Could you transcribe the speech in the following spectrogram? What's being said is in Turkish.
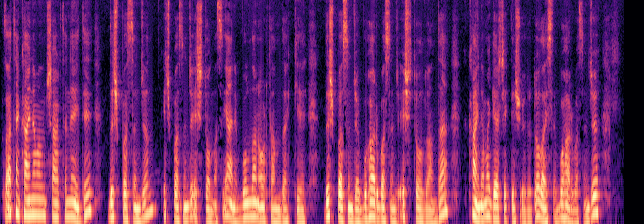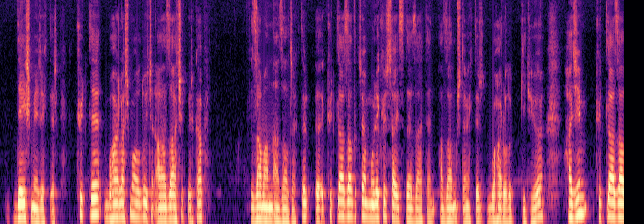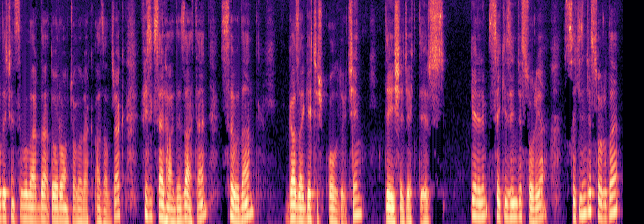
Zaten kaynamanın şartı neydi? Dış basıncın iç basıncı eşit olması. Yani bulunan ortamdaki dış basınca buhar basıncı eşit olduğu anda kaynama gerçekleşiyordu. Dolayısıyla buhar basıncı değişmeyecektir. Kütle buharlaşma olduğu için ağzı açık bir kap zamanla azalacaktır. E, kütle azaldıkça molekül sayısı da zaten azalmış demektir. Buhar olup gidiyor. Hacim kütle azaldığı için sıvılarda doğru orantılı olarak azalacak. Fiziksel halde zaten sıvıdan gaza geçiş olduğu için değişecektir. Gelelim 8. soruya. 8. soruda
